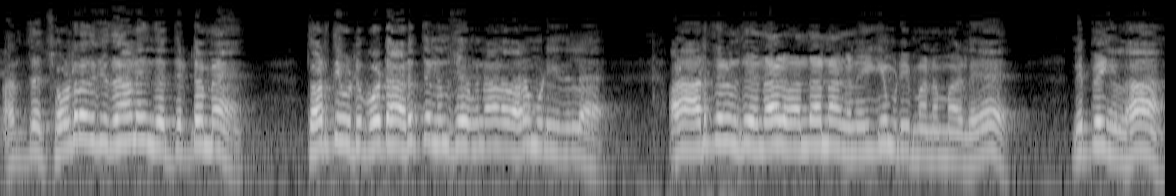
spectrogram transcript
அந்த சொல்றதுக்கு தானே இந்த திட்டமே. துரத்தி விட்டு போட்டு அடுத்த நிமிஷம் இவங்களால வர முடியுதுல்ல. ஆனா அடுத்த நிமிஷம் இருந்தாலும் வந்தா நாங்க நிக்க முடியுமா நம்மால நிப்பீங்களா?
